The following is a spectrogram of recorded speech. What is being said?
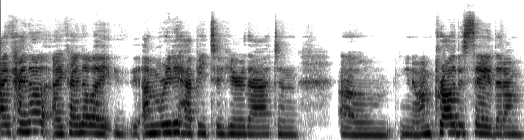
I kind of, I kind of like, I'm really happy to hear that. And, um, you know, I'm proud to say that I'm,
